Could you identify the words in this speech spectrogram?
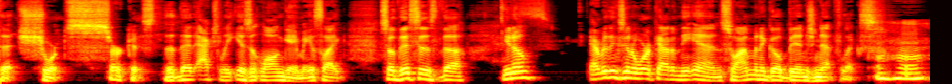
that short circuits that, that actually isn't long gaming. It's like so. This is the you know everything's going to work out in the end. So I'm going to go binge Netflix. Mm-hmm.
